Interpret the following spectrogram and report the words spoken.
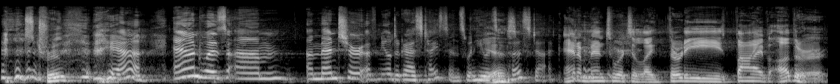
It's true. yeah, and was um, a mentor of Neil deGrasse Tyson's when he was a postdoc, and a mentor to like thirty-five other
